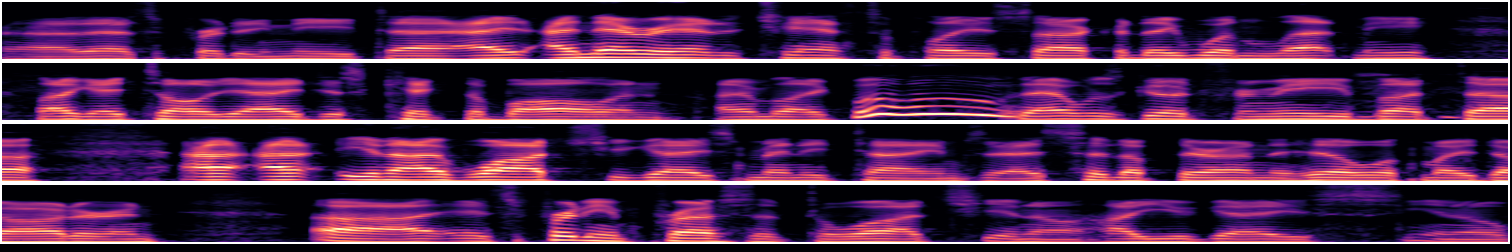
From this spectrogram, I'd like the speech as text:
Uh, that's pretty neat. I, I never had a chance to play soccer. They wouldn't let me. Like I told you, I just kicked the ball, and I'm like, woohoo, that was good for me. But uh, I, I, you know, I've watched you guys many times. I sit up there on the hill with my daughter, and uh, it's pretty impressive to watch. You know how you guys, you know,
